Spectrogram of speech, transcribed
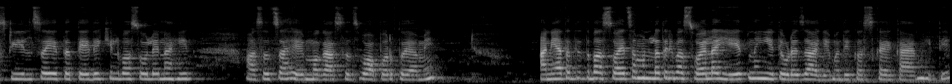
स्टीलचं येतं ते देखील बसवले नाहीत. असंच आहे मग असंच वापरतो आहे आम्ही. आणि आता तिथं बसवायचं म्हणलं तरी बसवायला येत नाही आहे तेवढ्या जागेमध्ये कसं काय काय माहिती.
